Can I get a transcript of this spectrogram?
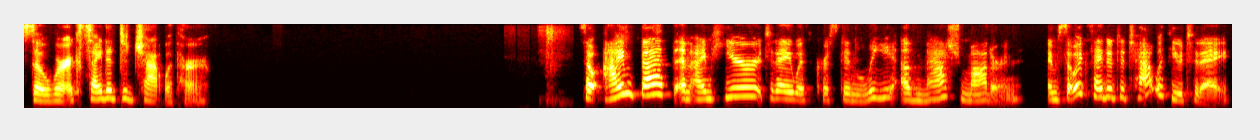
So we're excited to chat with her. So I'm Beth, and I'm here today with Kristen Lee of MASH Modern. I'm so excited to chat with you today.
